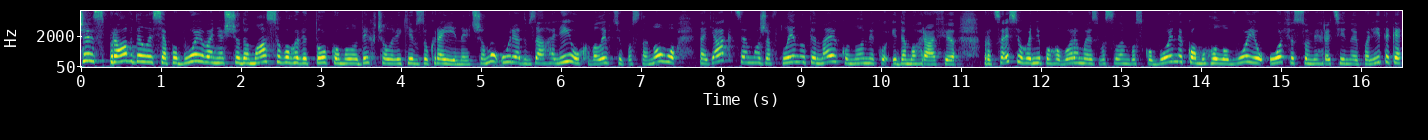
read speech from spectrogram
Чи справдилися побоювання щодо масового відтоку молодих чоловіків з України? Чому уряд взагалі ухвалив цю постанову? Та як це може вплинути на економіку і демографію? Про це сьогодні поговоримо із Василем Воскобойником, головою офісу міграційної політики,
